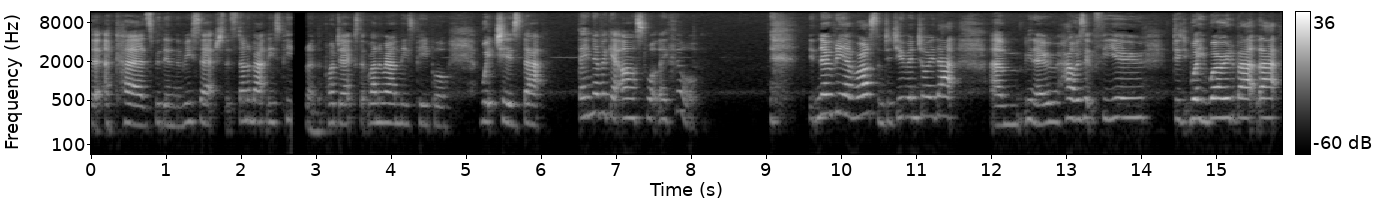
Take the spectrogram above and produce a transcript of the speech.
that occurs within the research that's done about these people and the projects that run around these people, which is that they never get asked what they thought. Nobody ever asked them, did you enjoy that? Um, you know, how was it for you? Did Were you worried about that?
